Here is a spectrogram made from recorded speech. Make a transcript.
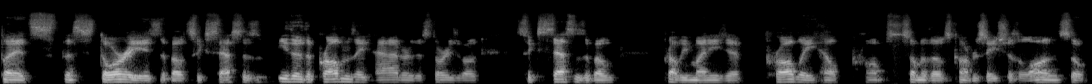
But it's the stories about successes, either the problems they've had or the stories about successes about probably money to probably help some of those conversations along. So,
